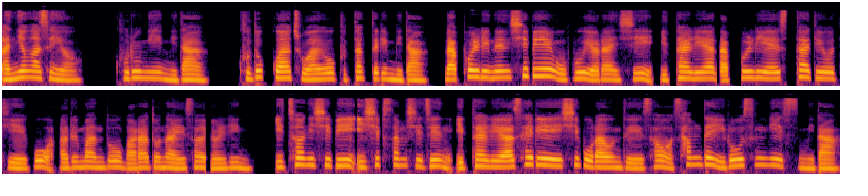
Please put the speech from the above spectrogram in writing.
안녕하세요. 구름이입니다. 구독과 좋아요 부탁드립니다. 나폴리는 12일 오후 11시 이탈리아 나폴리의 스타디오 디에고 아르만도 마라도나에서 열린 2022-23 시즌 이탈리아 세리에 15라운드에서 3대2로 승리했습니다.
